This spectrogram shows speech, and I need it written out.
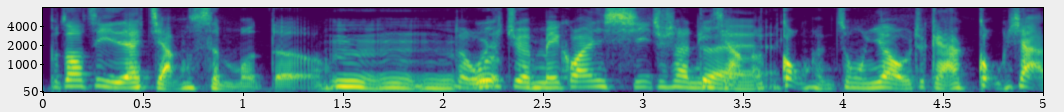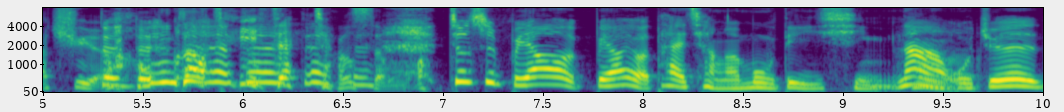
不知道自己在讲什么的，嗯。嗯嗯，对，我就觉得没关系，就像你讲的，共很重要，我就给他共下去了。我，不知道自己在讲什么，就是不要不要有太强的目的性。那我觉得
